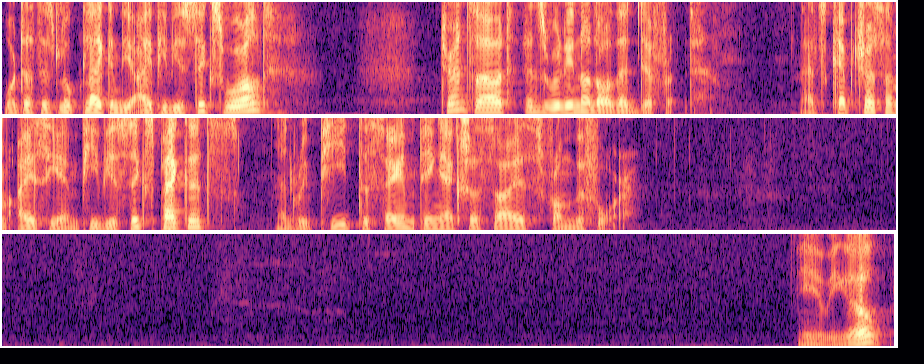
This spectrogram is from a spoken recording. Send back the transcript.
What does this look like in the IPv6 world? Turns out it's really not all that different. Let's capture some ICMP-v6 packets and repeat the same ping exercise from before. Here we go.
